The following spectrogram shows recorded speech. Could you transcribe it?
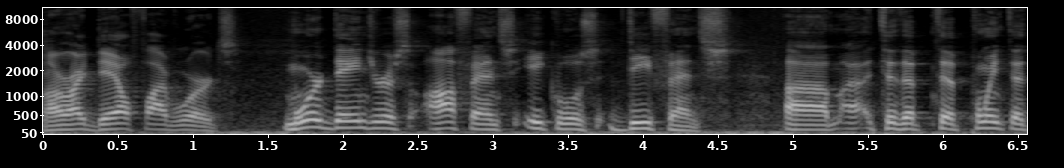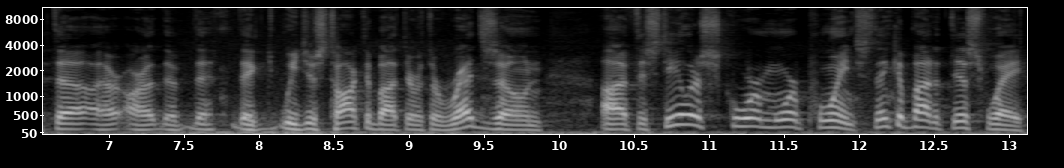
All right, Dale, five words. More dangerous offense equals defense. Um, uh, to the, the point that uh, the, the, the, we just talked about there with the red zone, uh, if the Steelers score more points, think about it this way.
